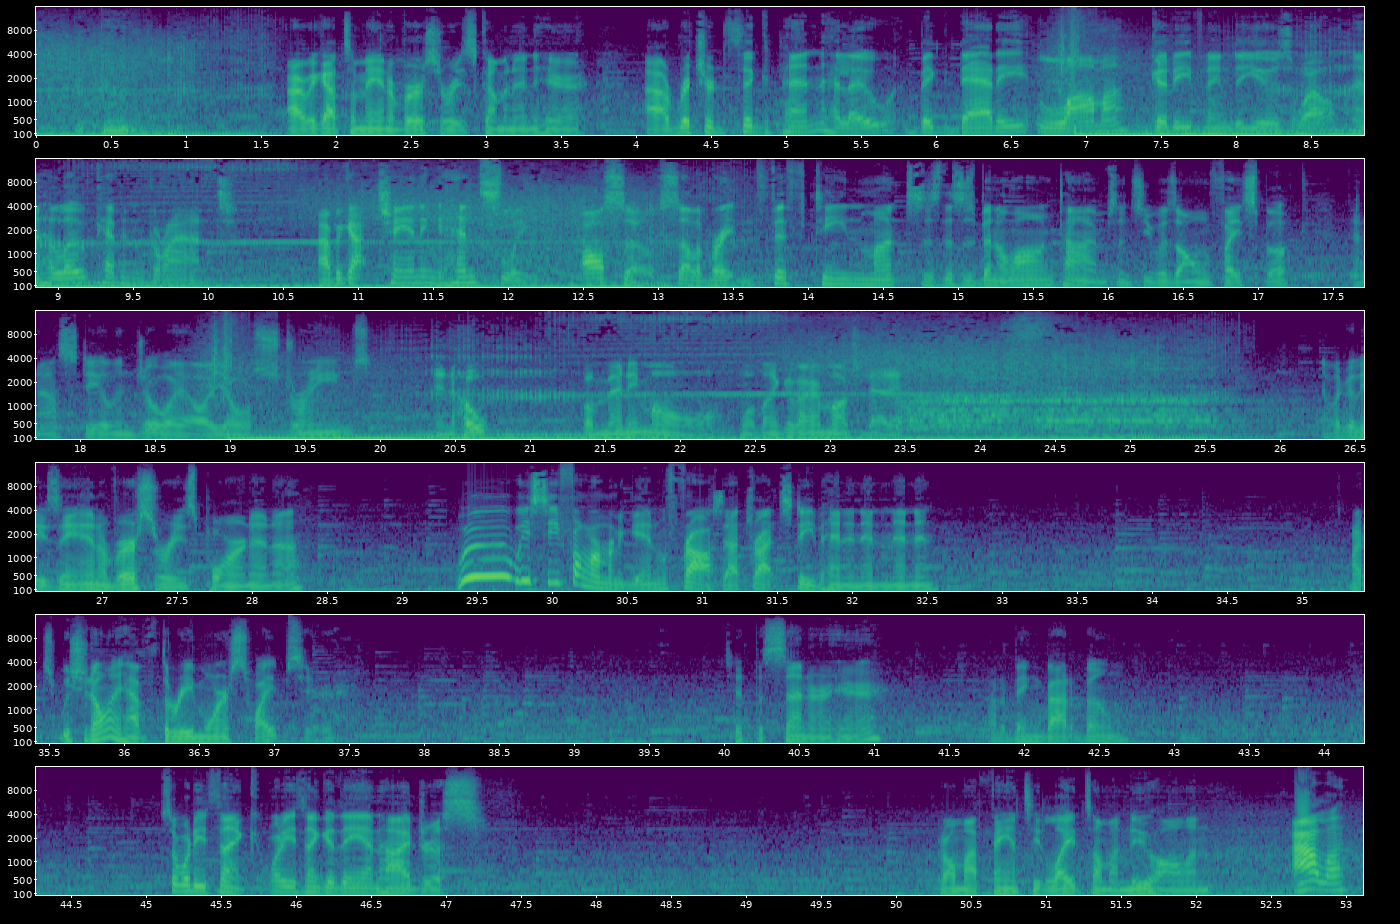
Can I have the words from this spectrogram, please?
All right, we got some anniversaries coming in here. Uh, Richard Thigpen, hello. Big Daddy Llama, good evening to you as well. And hello, Kevin Grant. Uh, we got Channing Hensley, also celebrating 15 months, as this has been a long time since you was on Facebook. And I still enjoy all your streams and hope for many more. Well, thank you very much, Daddy. Now, look at these anniversaries pouring in, huh? We see farming again with Frost. That's right, Steve Hennen. Right, we should only have three more swipes here. Let's hit the center here. Bada bing, bada boom. So, what do you think? What do you think of the anhydrous? Put all my fancy lights on my New Holland. Allah.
